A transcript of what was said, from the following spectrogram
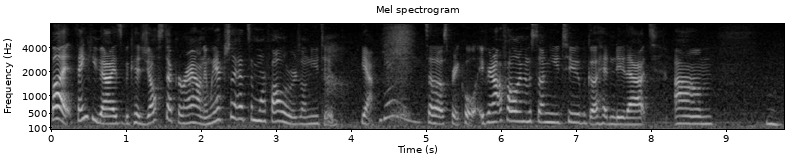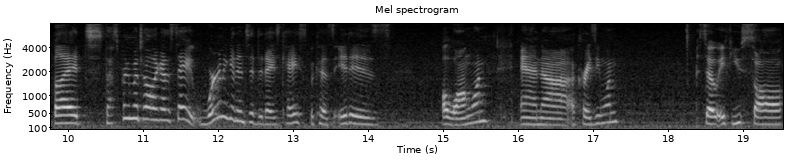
but thank you guys because y'all stuck around, and we actually had some more followers on YouTube. Yeah. Yay. So that was pretty cool. If you're not following us on YouTube, go ahead and do that. Um, but that's pretty much all I got to say. We're going to get into today's case because it is a long one and uh, a crazy one. So if you saw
